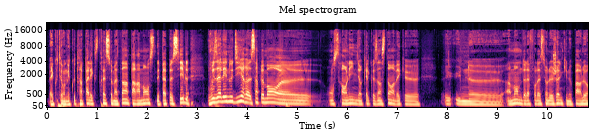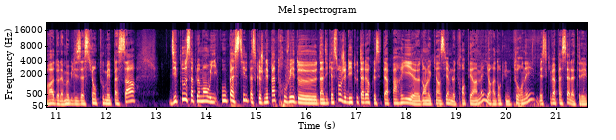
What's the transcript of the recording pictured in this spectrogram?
bah écoutez, on n'écoutera pas l'extrait ce matin. Apparemment, ce n'est pas possible. Vous allez nous dire simplement, on sera en ligne dans quelques instants avec un membre de la Fondation Le Jeune qui nous parlera de la mobilisation Tout mais pas ça. Dites-nous simplement, oui, où passe-t-il Parce que je n'ai pas trouvé d'indication. J'ai dit tout à l'heure que c'était à Paris, euh, dans le 15e, le 31 mai. Il y aura donc une tournée. Mais ce qui va passer à la télé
